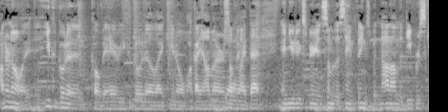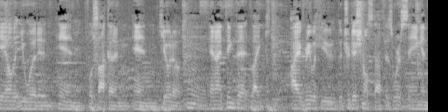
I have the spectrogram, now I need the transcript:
I don't know. You could go to Kobe or you could go to like you know Wakayama or something like that, and you'd experience some of the same things, but not on the deeper scale that you would in in Osaka and, and Kyoto. Hmm. And I think that like I agree with you. The traditional stuff is worth seeing, and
